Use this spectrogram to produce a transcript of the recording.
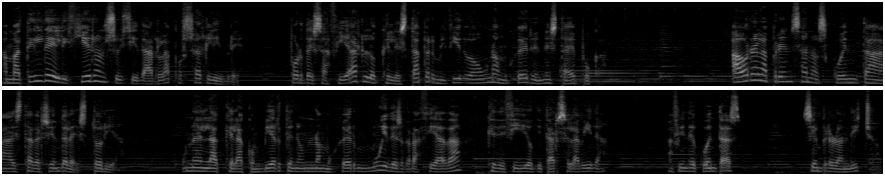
A Matilde eligieron suicidarla por ser libre, por desafiar lo que le está permitido a una mujer en esta época. Ahora la prensa nos cuenta esta versión de la historia, una en la que la convierten en una mujer muy desgraciada que decidió quitarse la vida. A fin de cuentas, siempre lo han dicho.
